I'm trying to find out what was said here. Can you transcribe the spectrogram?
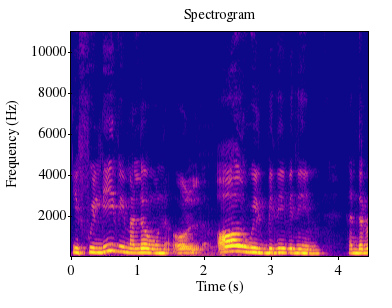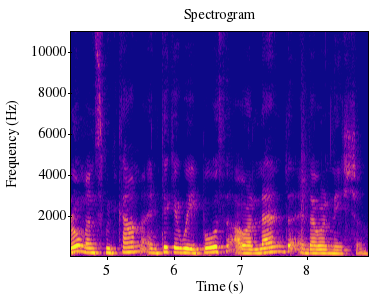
If we leave him alone, all, all will believe in him, and the Romans will come and take away both our land and our nation.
